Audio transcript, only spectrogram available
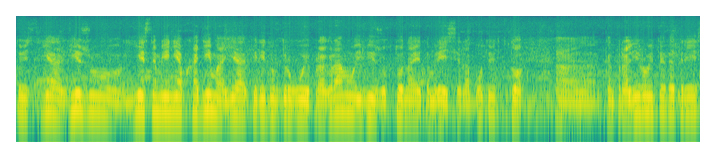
То есть я вижу, если мне необходимо, я перейду в другую программу и вижу, кто на этом рейсе работает, кто контролирует этот рейс.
